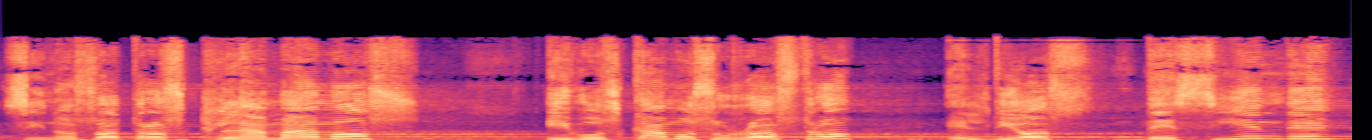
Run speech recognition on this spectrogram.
Si nosotros clamamos y buscamos su rostro, el Dios desciende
